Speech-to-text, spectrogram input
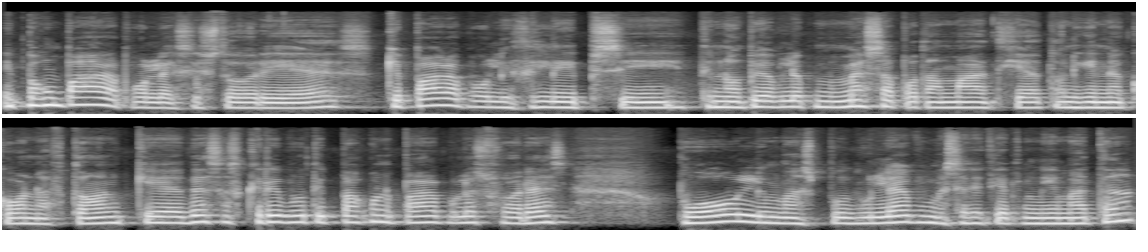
Υπάρχουν πάρα πολλές ιστορίες και πάρα πολύ θλίψη την οποία βλέπουμε μέσα από τα μάτια των γυναικών αυτών και δεν σας κρύβω ότι υπάρχουν πάρα πολλές φορές που όλοι μας που δουλεύουμε σε τέτοια τμήματα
